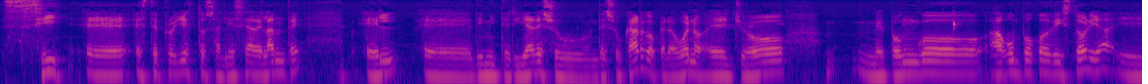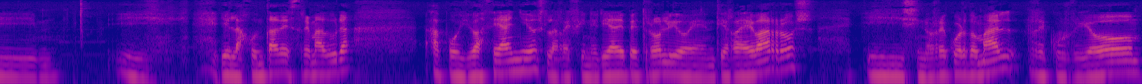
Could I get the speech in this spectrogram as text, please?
si eh, este proyecto saliese adelante, él eh, dimitiría de su, de su cargo. Pero bueno, yo me pongo, hago un poco de historia y, y, Y en la Junta de Extremadura apoyó hace años la refinería de petróleo en Tierra de Barros y, si no recuerdo mal, recurrió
